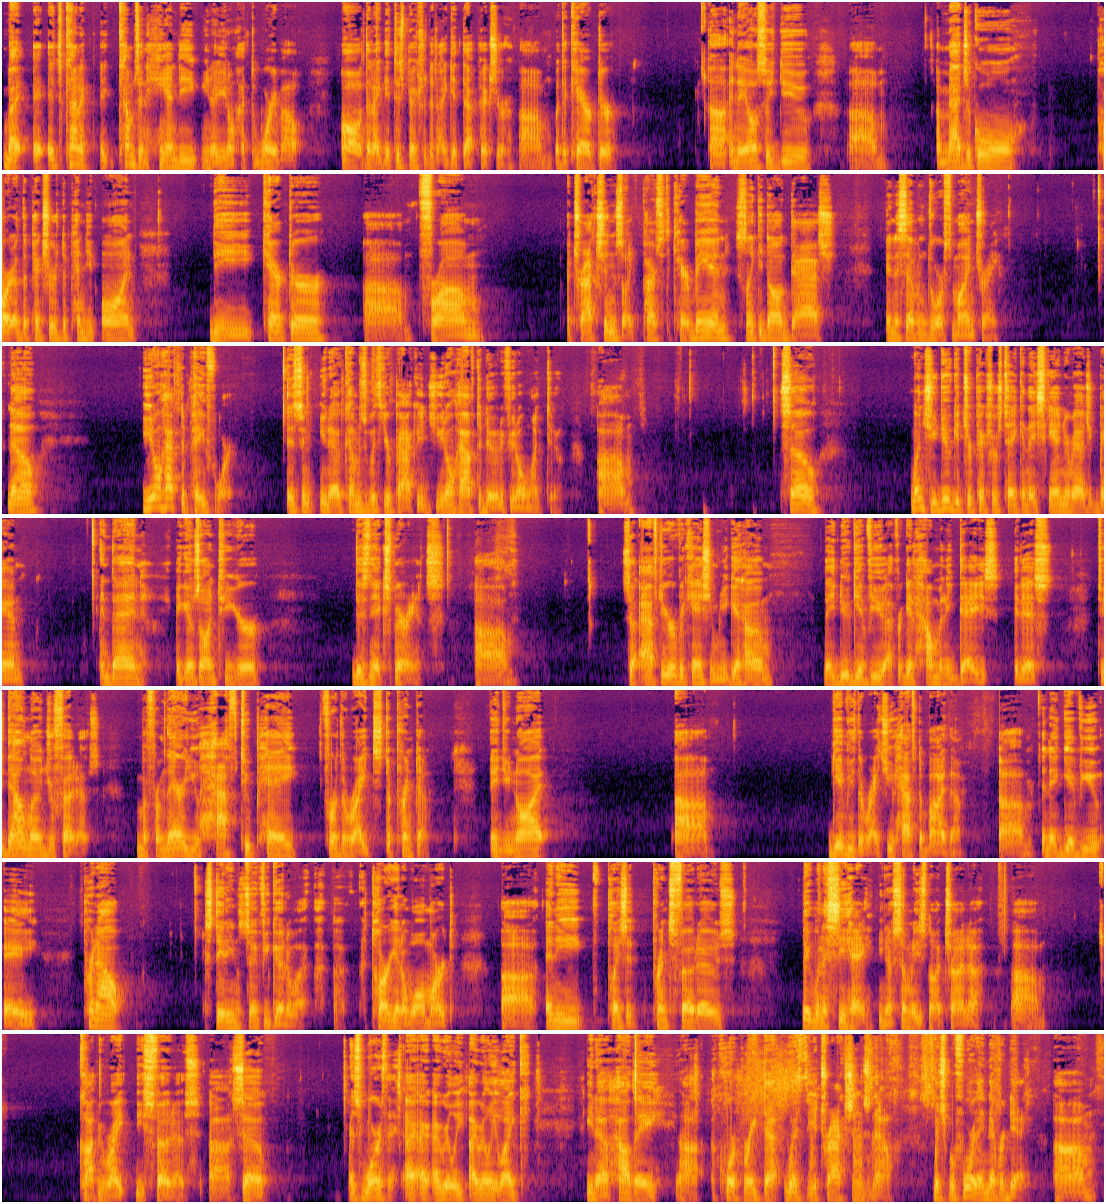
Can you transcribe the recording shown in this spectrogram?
but it, it's kind of it comes in handy. You know, you don't have to worry about oh, did I get this picture? Did I get that picture? Um, with the character, uh, and they also do um, a magical part of the pictures depending on the character um, from attractions like Pirates of the Caribbean, Slinky Dog Dash, and the Seven Dwarfs Mine Train. Now, you don't have to pay for it. It's you know it comes with your package. You don't have to do it if you don't want to. Um, so once you do get your pictures taken, they scan your magic band, and then it goes on to your Disney experience. Um, so after your vacation, when you get home, they do give you, I forget how many days it is to download your photos. But from there, you have to pay for the rights to print them. They do not uh, give you the rights, you have to buy them um, and they give you a printout stating so if you go to a, a, Target, a Walmart, uh, any place that prints photos, they want to see, hey, you know, somebody's not trying to um, copyright these photos. Uh, so it's worth it. I, I, really, I really like, you know, how they uh, incorporate that with the attractions now, which before they never did. Um,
